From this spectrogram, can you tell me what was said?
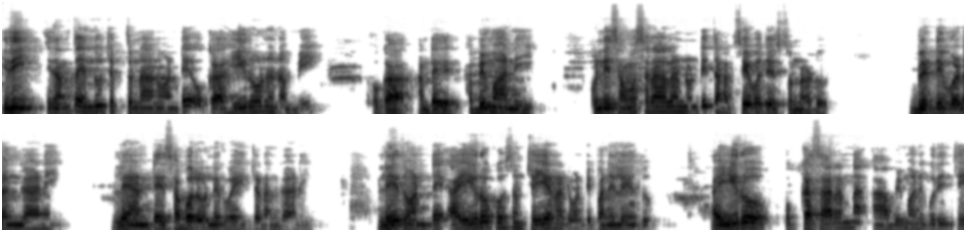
ఇది ఇదంతా ఎందుకు చెప్తున్నాను అంటే ఒక హీరోను నమ్మి ఒక అంటే అభిమాని కొన్ని సంవత్సరాల నుండి తనకు సేవ చేస్తున్నాడు. బ్లడ్ ఇవ్వడం కానీ లేదంటే సభలు నిర్వహించడం కానీ లేదు అంటే ఆ హీరో కోసం చేయనటువంటి పని లేదు. ఆ హీరో ఒక్కసారన్నా ఆ అభిమాని గురించి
